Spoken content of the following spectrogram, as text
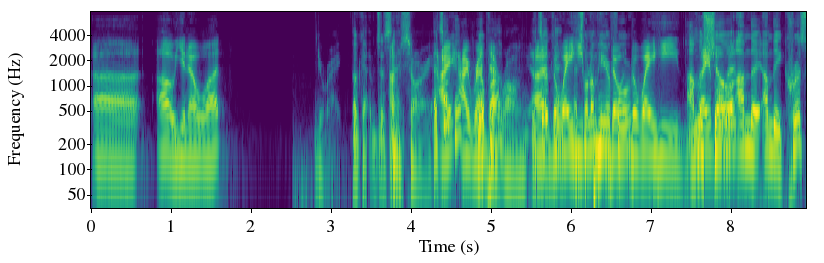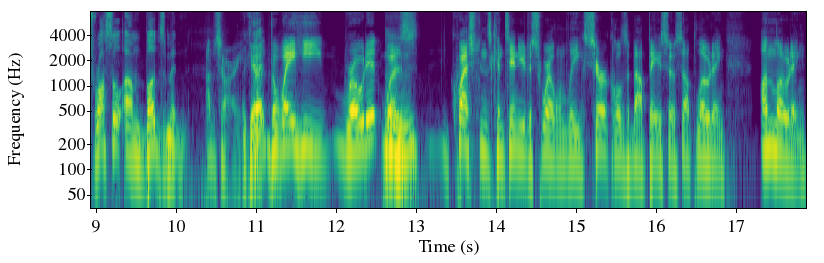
Uh, oh, you know what? You're right. Okay, I'm just saying. I'm sorry. That's I, okay. I read No that wrong. Uh, okay. The way That's he, what I'm here the, for. The way he I'm the show. It, I'm the I'm the Chris Russell ombudsman. I'm sorry. Okay. The, the way he wrote it was Mm-hmm. questions continue to swirl in league circles about Bezos uploading, unloading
